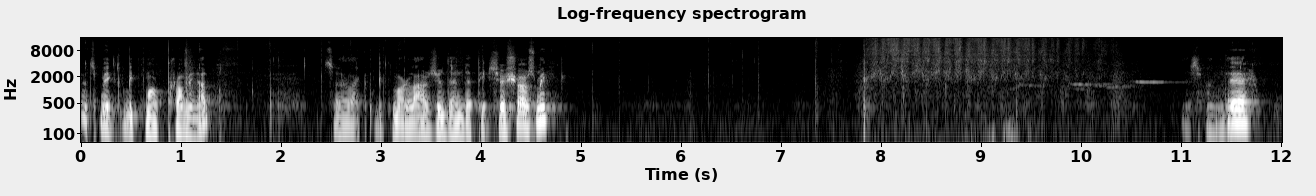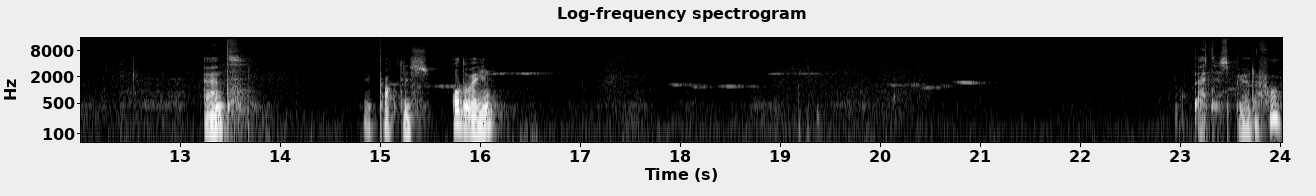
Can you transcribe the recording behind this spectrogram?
Let's make it a bit more prominent. So like a bit more larger than the picture shows me. This one there. And we poke this all the way in. That is beautiful.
